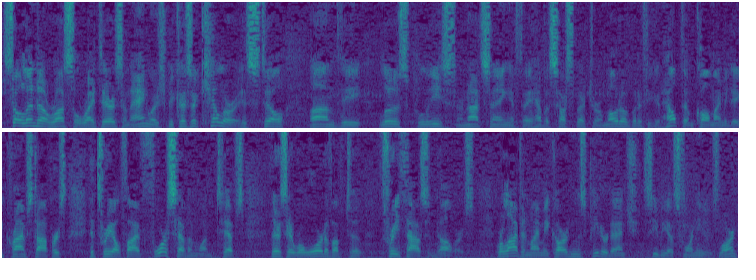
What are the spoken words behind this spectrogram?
So Linda Russell right there is in anguish because a killer is still on the loose. Police are not saying if they have a suspect or a motive, but if you can help them, call Miami Dade Crime Stoppers at 305 471 TIPS. There's a reward of up to $3,000. We're live in Miami Gardens. Peter D'Oench, CBS 4 News. Lauren?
